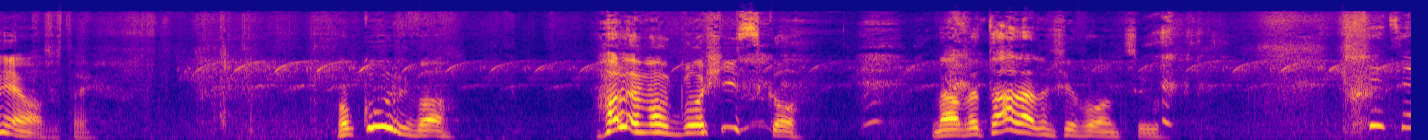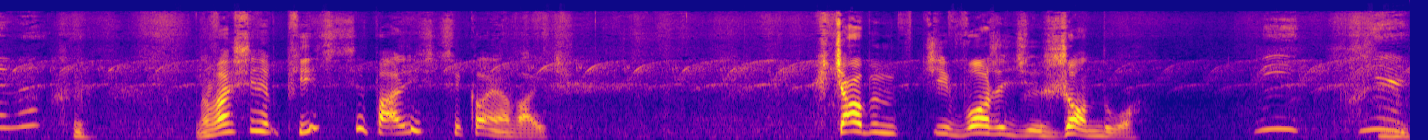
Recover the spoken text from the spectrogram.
nikogo nie ma tutaj. O kurwa! Ale mam głosisko! Nawet Alan się włączył. Siedzimy? No właśnie, pić czy palić, czy konia walić? Chciałbym ci włożyć żądło. Mi, nie,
